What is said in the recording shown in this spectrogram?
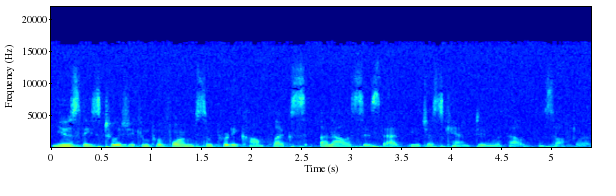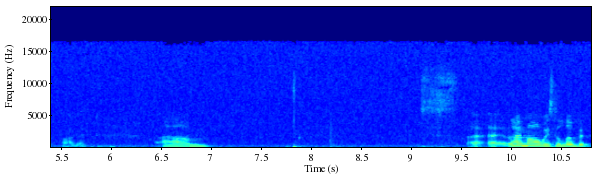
use these tools, you can perform some pretty complex analyses that you just can't do without the software product. Um, I'm always a little bit,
